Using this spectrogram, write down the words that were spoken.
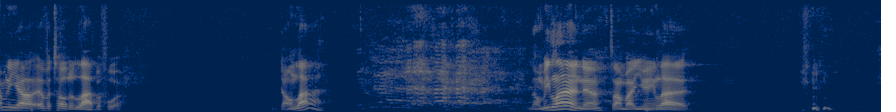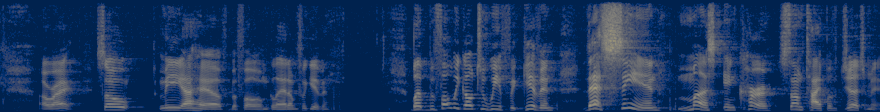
How many y'all ever told a lie before? Don't lie. Don't be lying now, talking about you ain't lied. All right? So, me, I have before. I'm glad I'm forgiven. But before we go to we're forgiven, that sin must incur some type of judgment.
